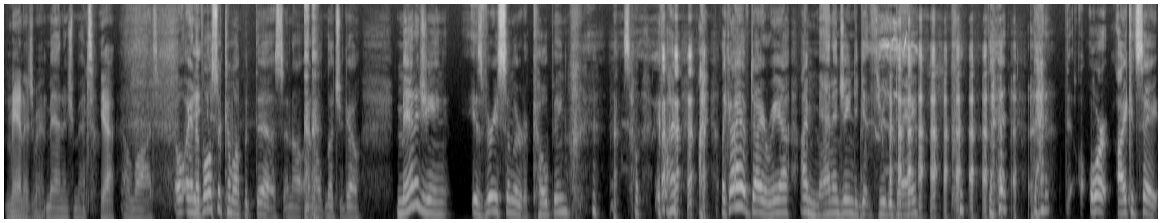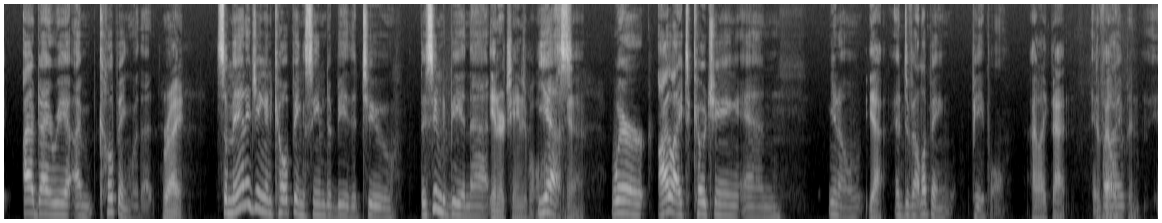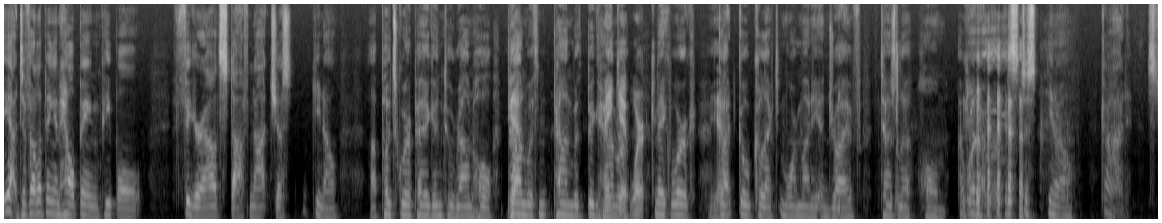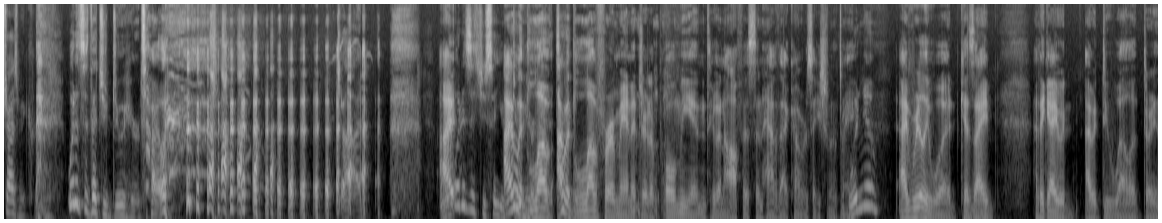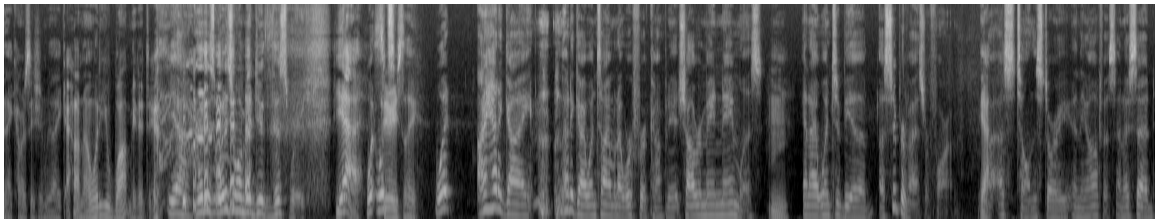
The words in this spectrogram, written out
management. management yeah, a lot. Oh, and I've eh, eh. also come up with this, and I'll and I'll let you go. Managing is very similar to coping. so if I, I like I have diarrhea, I'm managing to get through the day. that, that or I could say I have diarrhea, I'm coping with it. right. So managing and coping seem to be the two. They seem to be in that Interchangeable. almost. Yes. Yeah. where I liked coaching and you know Yeah. and developing people. I like that But I- development. yeah, developing and helping people figure out stuff, not just you know, uh, put square peg into round hole, Yeah. pound with pound with big hammer, Make it work. make work. Yeah. Got go collect more money and drive Tesla home. Uh, Whatever. it's just you know, God, it just drives me crazy. What is it that you do here, Tyler? God. I- what is it you say you I do would here? love I would love for a manager to pull me into an office and have that conversation with me. Wouldn't you? I really would because I I think I would I would do well at, during that conversation. Be like, I don't know, what do you want me to do? Yeah. What is what does you want me to do this week? yeah, What- seriously. What I had a guy, I had a guy one time when I worked for a company. It shall remain nameless, Mm. and I went to be a, a supervisor for him. Yeah, I was telling the story in the office, and I said,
